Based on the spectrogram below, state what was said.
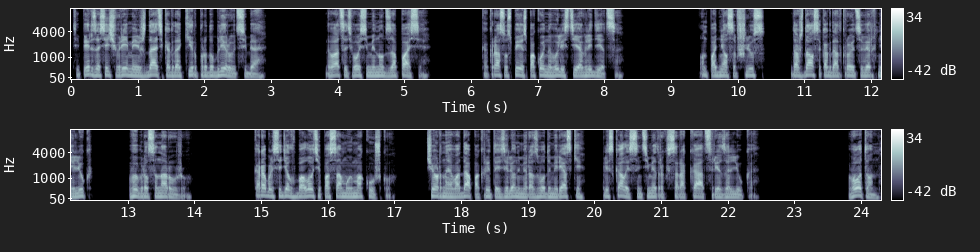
Теперь засечь время и ждать, когда Кир продублирует себя. 28 минут в запасе. Как раз успею спокойно вылезти и оглядеться. Он поднялся в шлюз, дождался, когда откроется верхний люк, выбрался наружу. Корабль сидел в болоте по самую макушку. Черная вода, покрытая зелеными разводами ряски, плескалась сантиметрах в сорока от среза люка. Вот он,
